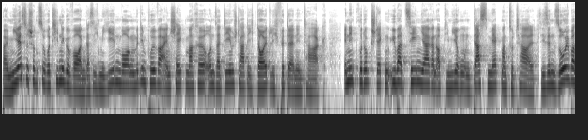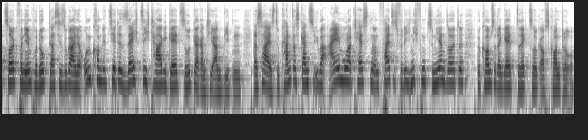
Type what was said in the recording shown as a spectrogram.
Bei mir ist es schon zur Routine geworden, dass ich mir jeden Morgen mit dem Pulver einen Shake mache und seitdem starte ich deutlich fitter in den Tag. In dem Produkt stecken über 10 Jahre an Optimierung und das merkt man total. Sie sind so überzeugt von ihrem Produkt, dass sie sogar eine unkomplizierte 60-Tage-Geld-Zurück-Garantie anbieten. Das heißt, du kannst das Ganze über einen Monat testen und falls es für dich nicht funktionieren sollte, bekommst du dein Geld direkt zurück aufs Konto.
